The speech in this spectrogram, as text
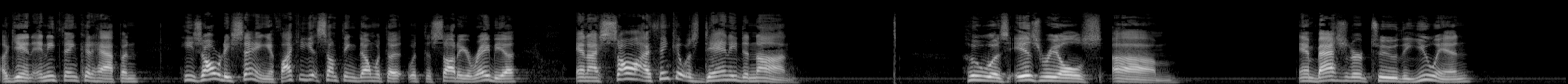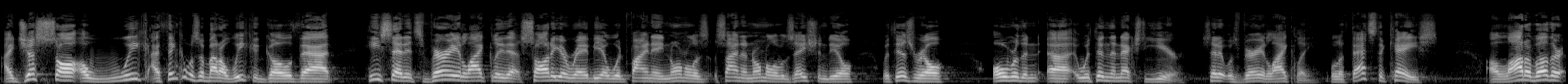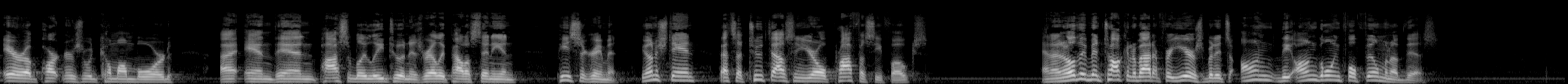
Again, anything could happen. He's already saying if I could get something done with the, with the Saudi Arabia, and I saw, I think it was Danny Danon who was Israel's um, ambassador to the UN, I just saw a week, I think it was about a week ago, that he said it's very likely that Saudi Arabia would find a normaliz- sign a normalization deal with Israel over the, uh, within the next year. Said it was very likely. Well, if that's the case, a lot of other Arab partners would come on board uh, and then possibly lead to an Israeli Palestinian peace agreement. You understand? That's a 2,000 year old prophecy, folks. And I know they've been talking about it for years, but it's on the ongoing fulfillment of this.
